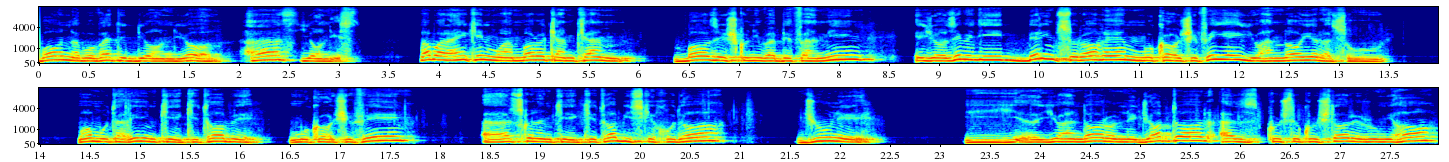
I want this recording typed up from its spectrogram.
با نبوت دیاندیال هست یا نیست. ما برای اینکه این معما رو کم کم بازش کنیم و بفهمیم اجازه بدید بریم سراغ مکاشفه یوحنای رسول. ما معتقدیم که کتاب مکاشفه ارز کنم که کتابی است که خدا جون یوحنا رو نجات داد از کشت و کشتار رومی ها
